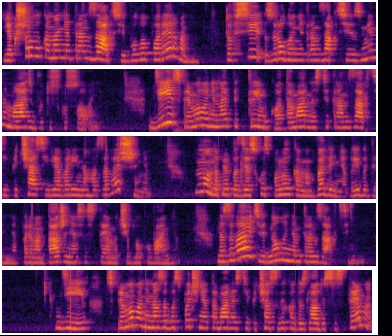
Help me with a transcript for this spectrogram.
Якщо виконання транзакції було перервано, то всі зроблені транзакцією зміни мають бути скасовані. Дії, спрямовані на підтримку атомарності транзакцій під час її аварійного завершення, ну, наприклад, в зв'язку з помилками введення, виведення, перевантаження системи чи блокування, називають відновленням транзакції. Дії, спрямовані на забезпечення товарності під час виходу з ладу системи,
